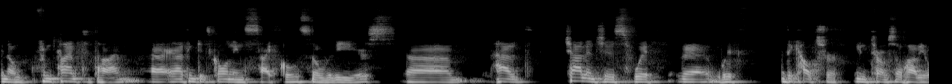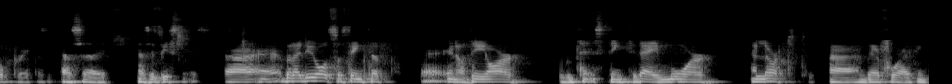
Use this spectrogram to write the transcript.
you know from time to time, uh, and I think it's gone in cycles over the years, um, had challenges with uh, with the culture in terms of how we operate as, as a as a business. Uh, but I do also think that uh, you know they are, I would think today, more alert, to, and therefore I think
